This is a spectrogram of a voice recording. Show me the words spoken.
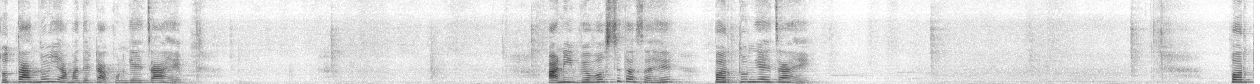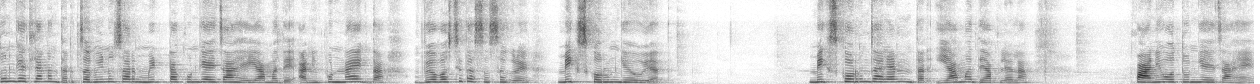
तो तांदूळ यामध्ये टाकून घ्यायचा आहे. आणि व्यवस्थित असं हे परतून घ्यायचं आहे. परतून घेतल्यानंतर चवीनुसार मीठ टाकून घ्यायचं आहे यामध्ये आणि पुन्हा एकदा व्यवस्थित असं सगळे मिक्स करून घेऊयात. मिक्स करून झाल्यानंतर यामध्ये आपल्याला पाणी ओतून घ्यायचं आहे.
